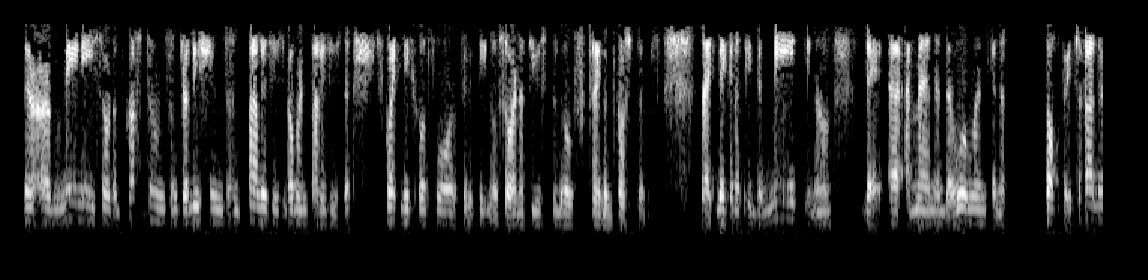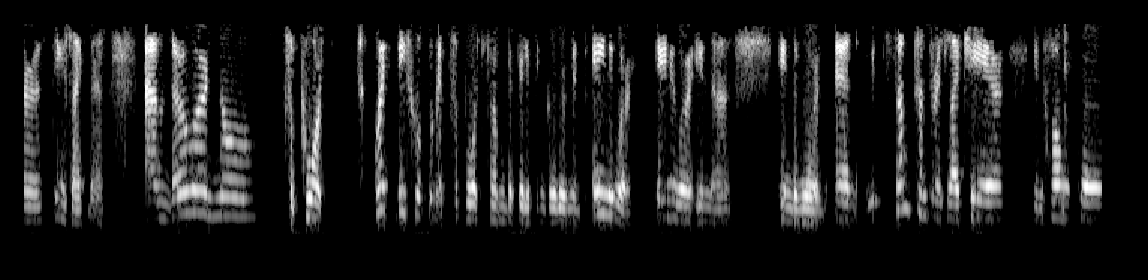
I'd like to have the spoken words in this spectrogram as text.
there are many sort of customs and traditions and policies, government policies that it's quite difficult for Filipinos who are not used to those kind of customs. Like they cannot even meet, you know, they, uh, a man and a woman cannot talk to each other, things like that. And there were no support. It's quite difficult to get support from the Philippine government anywhere, anywhere in uh, in the world. And with some countries like here, in Hong Kong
